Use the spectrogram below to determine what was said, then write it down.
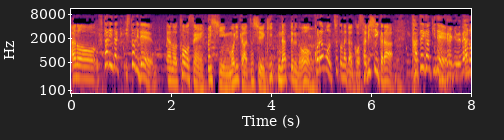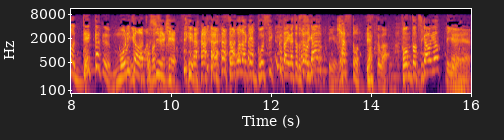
あの、二人だけ、一人で、あの、当選、一心、森川俊之ってなってるのを、うんこれはもうちょっとなんかこう寂しいから、縦書きで、あの、でっかく、森川俊之っていう。そこだけゴシック体がちょっと違うっていうね。キャストキャストが。フォント違うよっていうね。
